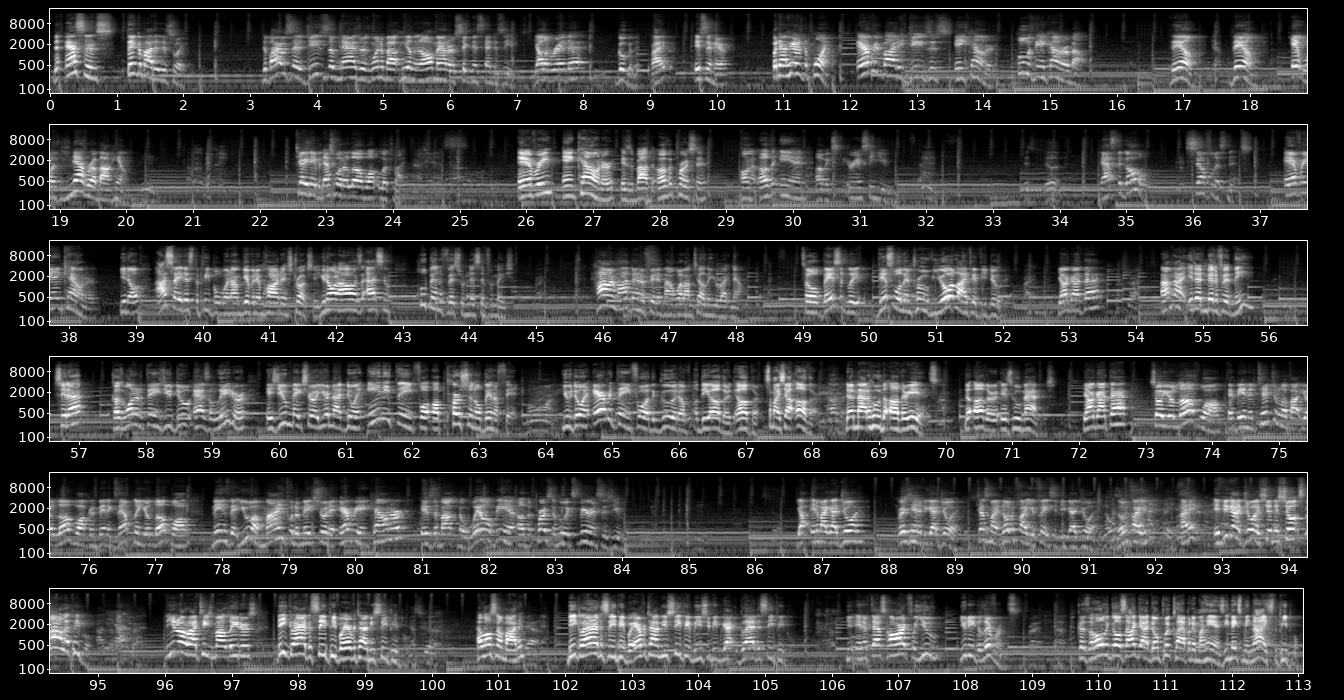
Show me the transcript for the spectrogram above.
The essence. Think about it this way. The Bible says Jesus of Nazareth went about healing all manner of sickness and disease. Y'all have read that? Google it, right? It's in there. But now here's the point. Everybody Jesus encountered, who was the encounter about? Them. Them. It was never about him. Tell your neighbor that's what a love walk looks like. Every encounter is about the other person on the other end of experiencing you. Good. That's the goal. Selflessness. Every encounter. You know, I say this to people when I'm giving them hard instruction. You know what I always ask them? Who benefits from this information? How am I benefited by what I'm telling you right now? So basically, this will improve your life if you do it. Right. Y'all got that? That's right. I'm not, it doesn't benefit me. See that? Because one of the things you do as a leader is you make sure you're not doing anything for a personal benefit. You're doing everything for the good of the other. The other. Somebody shout other. Other. Doesn't matter who the other is. The other is who matters. Y'all got that? So your love walk and being intentional about your love walk and being example in your love walk means that you are mindful to make sure that every encounter is about the well-being of the person who experiences you. Y'all, anybody got joy? Raise your hand if you got joy. Tell somebody, notify your face if you got joy. Notify you. Right? If you got joy, shouldn't it show? Smile at people. You know what I teach my leaders? Be glad to see people every time you see people. That's good. Hello, somebody. Be glad to see people. Every time you see people, you should be glad to see people. And if that's hard for you, you need deliverance. Because the Holy Ghost I got don't put clapping in my hands. He makes me nice to people.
